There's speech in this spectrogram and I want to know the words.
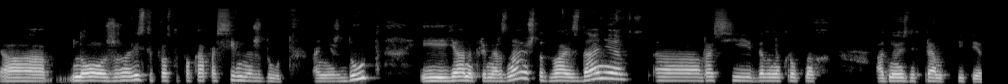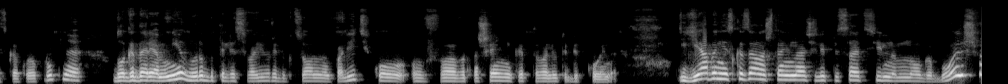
А, но журналисты просто пока пассивно ждут. Они ждут, и я, например, знаю, что два издания а, в России довольно крупных, одно из них прям пипец какое крупное, благодаря мне выработали свою редукционную политику в, в отношении криптовалюты биткоина. Я бы не сказала, что они начали писать сильно много больше,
